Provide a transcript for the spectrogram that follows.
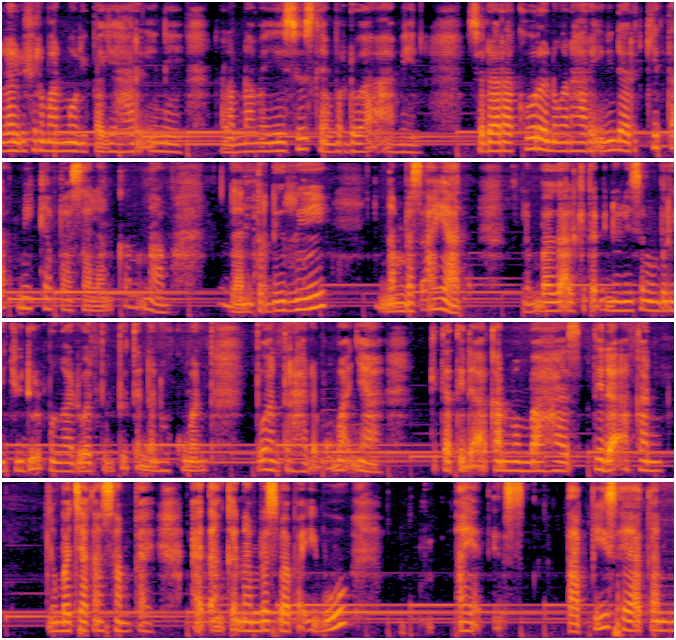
melalui firman-Mu di pagi hari ini. Dalam nama Yesus kami berdoa, amin. Saudaraku, renungan hari ini dari kitab Mika pasal yang ke-6 dan terdiri 16 ayat. Lembaga Alkitab Indonesia memberi judul pengaduan tuntutan dan hukuman Tuhan terhadap umatnya. Kita tidak akan membahas, tidak akan membacakan sampai ayat yang ke-16 Bapak Ibu. Ayat tapi saya akan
